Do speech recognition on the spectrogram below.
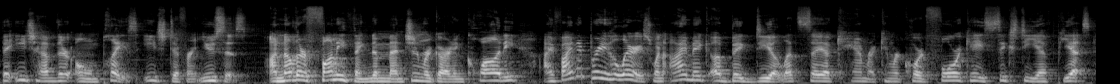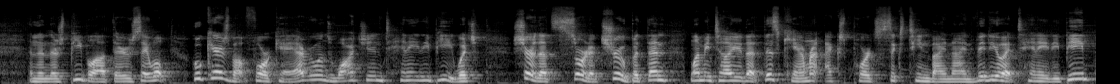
they each have their own place, each different uses. Another funny thing to mention regarding quality, I find it pretty hilarious when I make a big deal. Let's say a camera can record 4K 60 FPS, and then there's people out there who say, well, who cares about 4K? Everyone's watching 1080p, which Sure, that's sort of true, but then let me tell you that this camera exports 16 by 9 video at 1080p,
